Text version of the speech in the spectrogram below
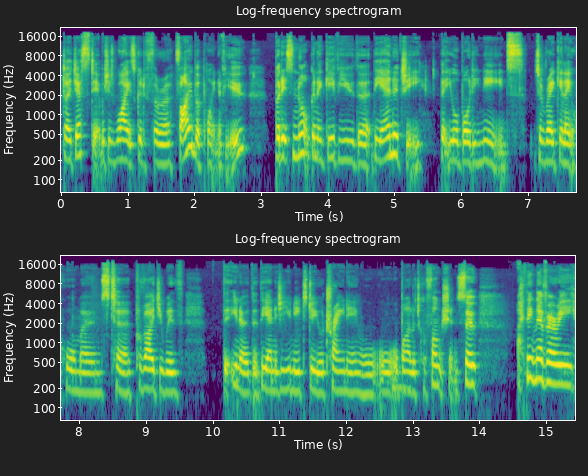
digest it, which is why it's good for a fiber point of view, but it's not going to give you the, the energy that your body needs to regulate hormones, to provide you with the, you know the, the energy you need to do your training or, or, or biological function so i think they're very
